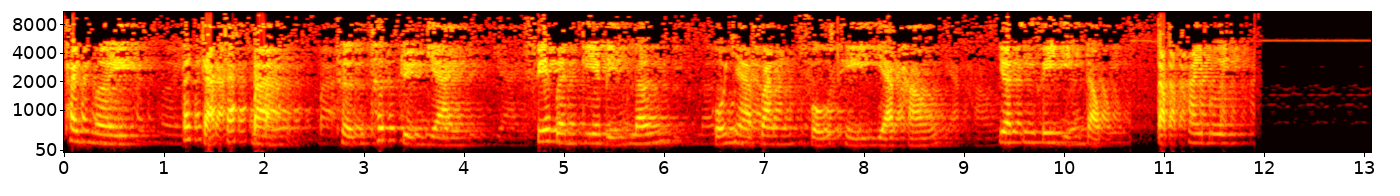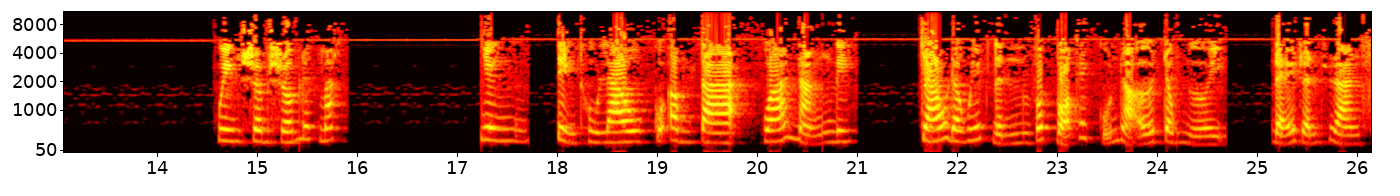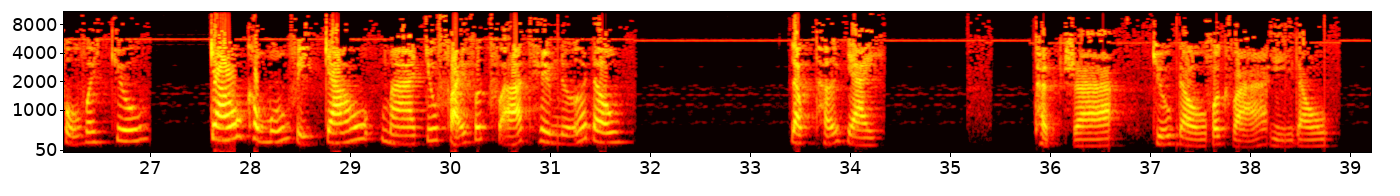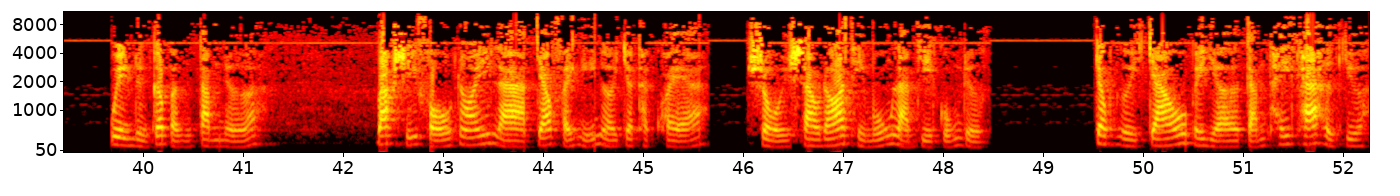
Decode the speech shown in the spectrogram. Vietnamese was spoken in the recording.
Thân mời, tất cả các bạn, thưởng thức truyện dài. Phía bên kia biển lớn của nhà văn Vũ Thị Dạ Thảo do TV diễn đọc, tập 20 Nguyên sớm sớm nước mắt. Nhưng tiền thù lao của ông ta quá nặng đi. Cháu đã quyết định vứt bỏ cái củ nợ trong người để rảnh ràng phụ với chú. Cháu không muốn vì cháu mà chú phải vất vả thêm nữa đâu. Lộc thở dài. Thật ra, chú đâu vất vả gì đâu. Quyên đừng có bận tâm nữa. Bác sĩ phổ nói là cháu phải nghỉ ngơi cho thật khỏe, rồi sau đó thì muốn làm gì cũng được. Trong người cháu bây giờ cảm thấy khá hơn chưa?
